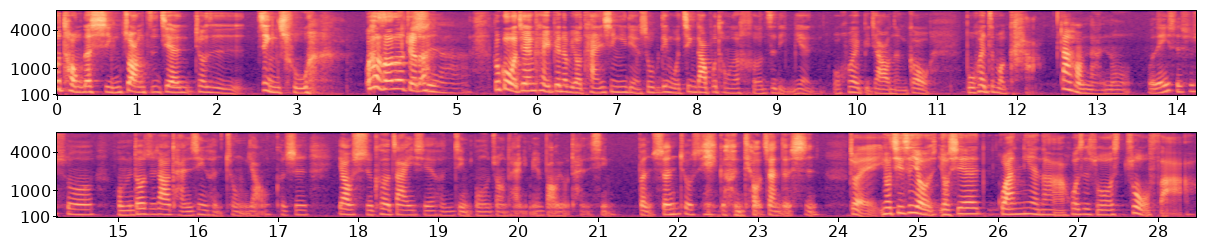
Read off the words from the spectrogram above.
不同的形状之间就是进出，我有时候都觉得，是啊，如果我今天可以变得有弹性一点，说不定我进到不同的盒子里面，我会比较能够不会这么卡。但好难哦。我的意思是说，我们都知道弹性很重要，可是要时刻在一些很紧绷的状态里面保有弹性，本身就是一个很挑战的事。对，尤其是有有些观念啊，或是说做法，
